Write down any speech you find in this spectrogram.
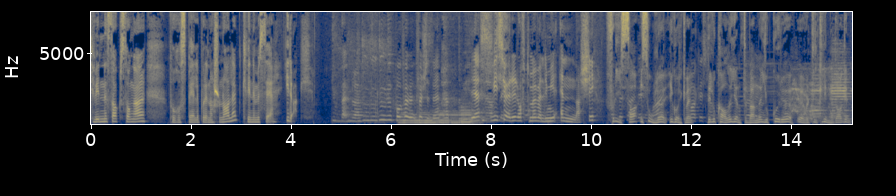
kvinnesakssanger for å spille på Det nasjonale kvinnemuseet i dag. På første trinn. Yes. Vi kjører ofte med veldig mye energi. Flisa i Solør i går kveld. Det lokale jentebandet Joko Rød øver til kvinnedagen.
